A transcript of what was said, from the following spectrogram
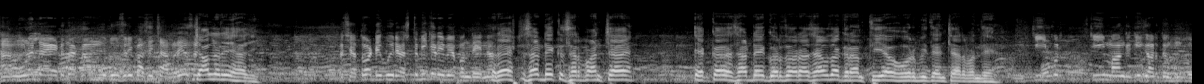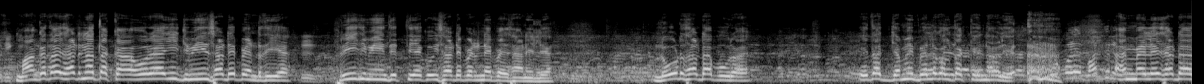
ਹਾਂ ਹੁਣ ਲਾਈਟ ਦਾ ਕੰਮ ਦੂਸਰੇ ਪਾਸੇ ਚੱਲ ਰਿਹਾ ਸਰ? ਚੱਲ ਰਿਹਾ ਜੀ। ਅੱਛਾ ਤੁਹਾਡੇ ਕੋਈ ਰੈਸਟ ਵੀ ਕਰੇ ਵੇ ਬੰਦੇ ਇਹਨਾਂ ਰੈਸਟ ਸਾਡੇ ਇੱਕ ਸਰਪੰਚ ਹੈ ਇੱਕ ਸਾਡੇ ਗੁਰਦੁਆਰਾ ਸਾਹਿਬ ਦਾ ਗ੍ਰੰਥੀ ਆ ਹੋਰ ਵੀ ਤਿੰਨ ਚਾਰ ਬੰਦੇ ਆ। ਕੀ ਕੀ ਮੰਗ ਕੀ ਕਰਦੇ ਹੋ ਹੁਣ ਤੁਸੀਂ? ਮੰਗ ਤਾਂ ਸਾਡੇ ਨਾਲ ਧੱਕਾ ਹੋ ਰਿਹਾ ਜੀ ਜ਼ਮੀਨ ਸਾਡੇ ਪਿੰਡ ਦੀ ਹੈ। ਫ੍ਰੀ ਜ਼ਮੀਨ ਦਿੱਤੀ ਹੈ ਕੋਈ ਸਾਡੇ ਪਿੰਡ ਨੇ ਪੈਸਾ ਨਹੀਂ ਲਿਆ। ਲੋਡ ਸਾਡਾ ਪੂਰਾ ਹੈ ਇਹ ਤਾਂ ਜਮੇ ਬਿਲਕੁਲ ਧੱਕੇ ਨਾਲ ਹੀ ਐਮਐਲਏ ਸਾਡਾ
